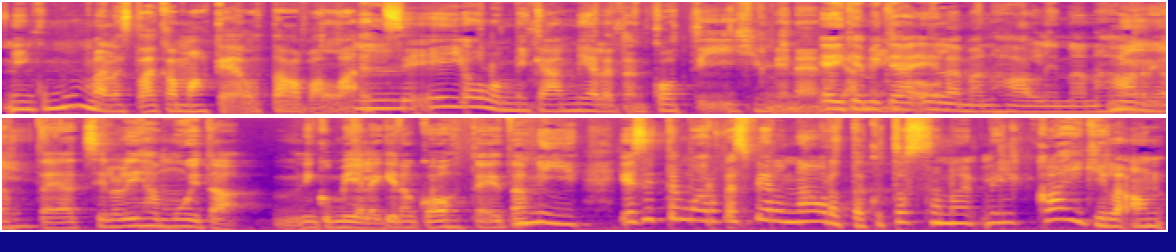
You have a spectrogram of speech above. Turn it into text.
niin kuin mun mielestä aika makealla tavalla. Mm. Että se ei ollut mikään mieletön koti-ihminen. Eikä mikään niin elämänhallinnan harjoittaja. Niin. Sillä oli ihan muita niin kuin mielenkiinnon kohteita. Niin. Ja sitten mua rupesi vielä naurattaa, kun tuossa noin, kaikilla on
